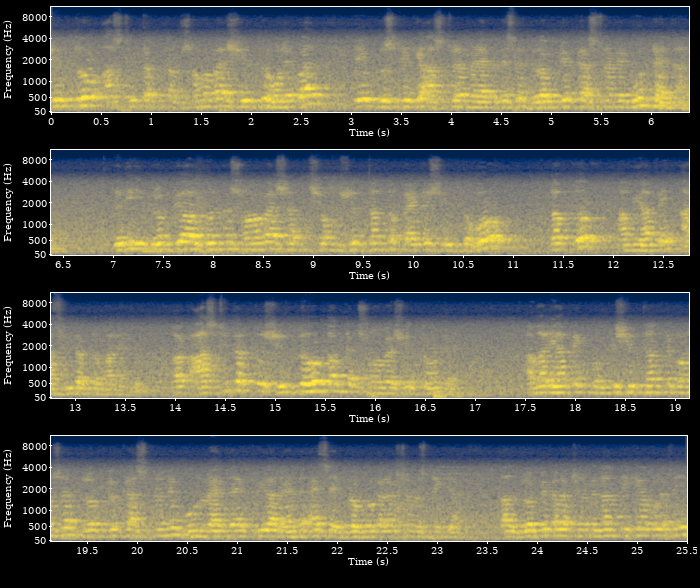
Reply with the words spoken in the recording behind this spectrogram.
सिद्ध आश्रितत्व। समवाय सिद्ध होने पर एक दूसरे के आश्रय में रहते जैसे द्रव्य के आश्रय में गुण रहता है। यदि द्रव्य और गुण में समवाय सिद्धांत तो पहले सिद्ध हो तब तो हम यहाँ पे आश्रितत्व मानेंगे। और आश्रितत्व सिद्ध हो तब तक समवाय सिद्ध होता है। हमारे यहाँ पे कुंडी सिद्धांत के अनुसार द्रव्य का में गुण रहता है, क्रिया रहता है, ऐसे द्रव्य का लक्षण उसने किया। और द्रव्य का लक्षण वेदांत क्या बोले थे?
